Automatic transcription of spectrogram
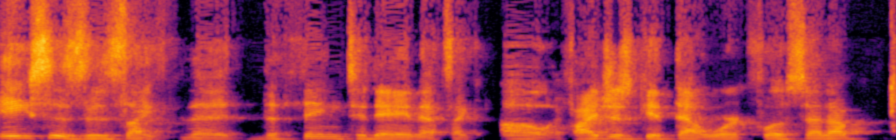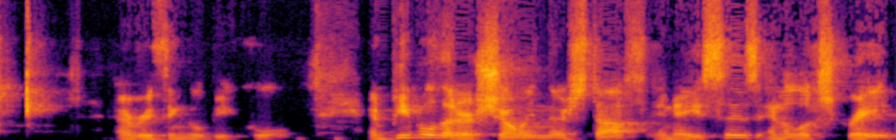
ACES is like the the thing today that's like, oh, if I just get that workflow set up, everything will be cool. And people that are showing their stuff in ACES and it looks great,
